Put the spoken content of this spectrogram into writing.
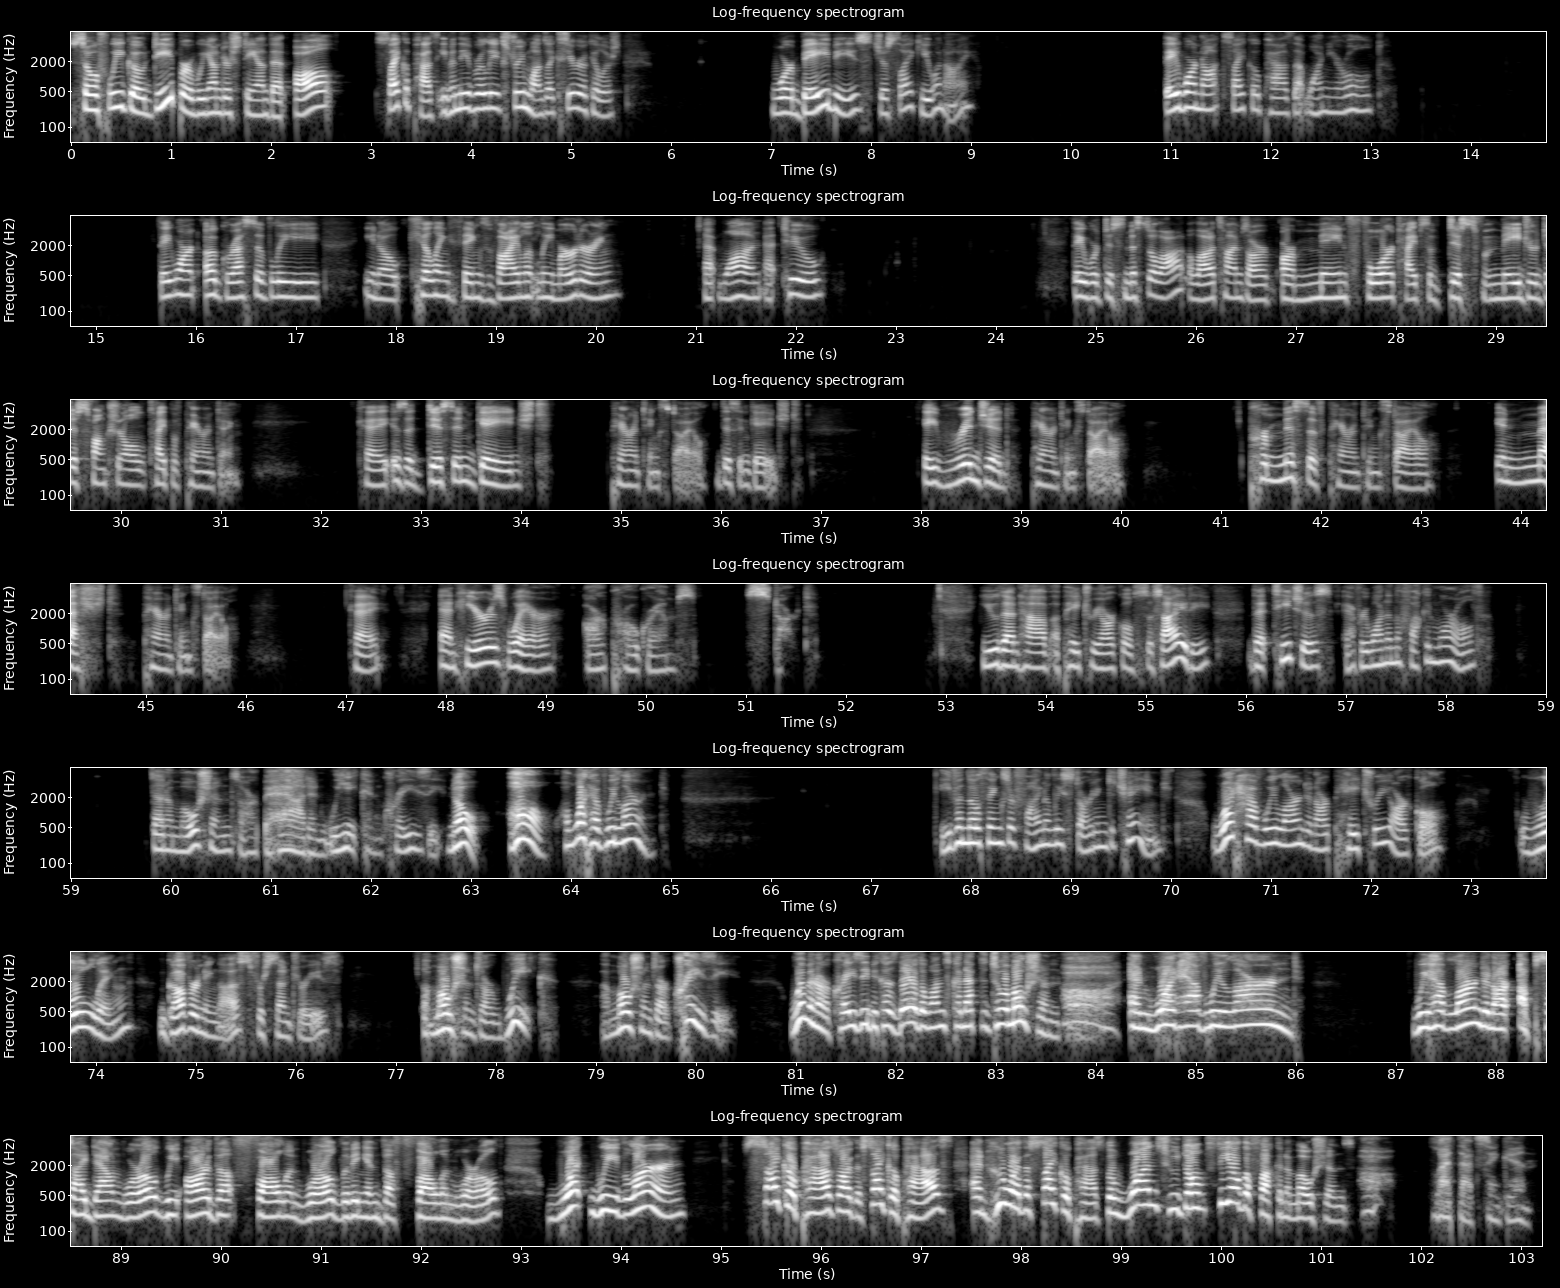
So, if we go deeper, we understand that all psychopaths, even the really extreme ones like serial killers, were babies just like you and I. They were not psychopaths at one year old. They weren't aggressively you know, killing things, violently murdering at one, at two. They were dismissed a lot. A lot of times, our our main four types of dis major dysfunctional type of parenting, okay, is a disengaged parenting style. Disengaged, a rigid parenting style, permissive parenting style, enmeshed parenting style. Okay. And here is where our programs start. You then have a patriarchal society that teaches everyone in the fucking world that emotions are bad and weak and crazy. No. Oh, what have we learned? Even though things are finally starting to change, what have we learned in our patriarchal ruling, governing us for centuries? Emotions are weak. Emotions are crazy. Women are crazy because they're the ones connected to emotion. and what have we learned? We have learned in our upside down world, we are the fallen world, living in the fallen world. What we've learned psychopaths are the psychopaths. And who are the psychopaths? The ones who don't feel the fucking emotions. Let that sink in.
